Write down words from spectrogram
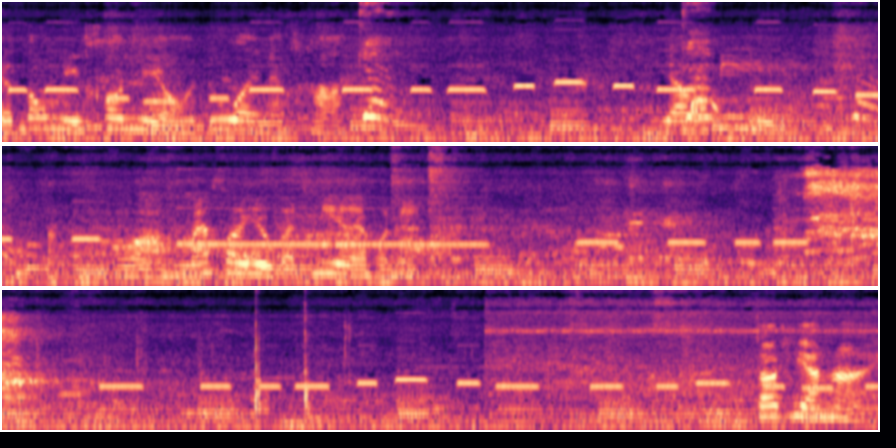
ก็ต้องมีข้าวเหนียวด้วยนะคะยัมมี่ว้าไม่เคยอยู่กับที่เลยคนนี้เจ้าเทียหาย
